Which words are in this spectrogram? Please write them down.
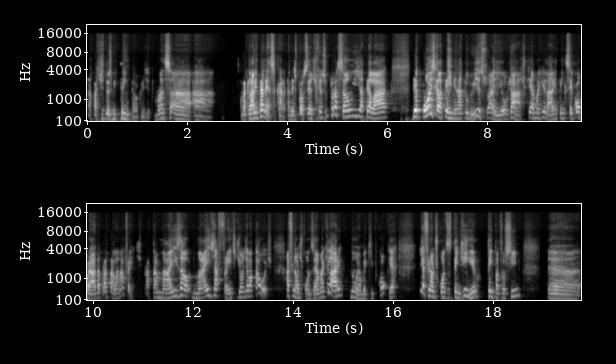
a partir de 2030, eu acredito. Mas a, a, a McLaren está nessa, cara, está nesse processo de reestruturação e até lá, depois que ela terminar tudo isso, aí eu já acho que a McLaren tem que ser cobrada para estar tá lá na frente, para estar tá mais, mais à frente de onde ela está hoje. Afinal de contas, é a McLaren, não é uma equipe qualquer, e afinal de contas tem dinheiro, tem patrocínio é,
